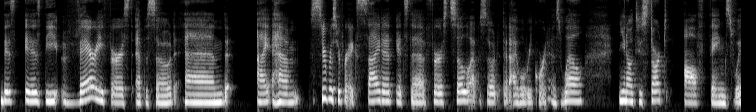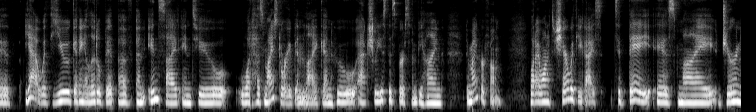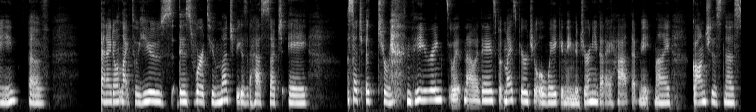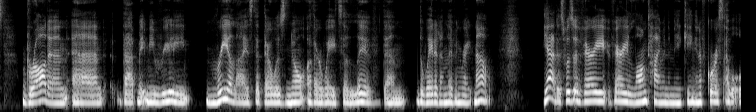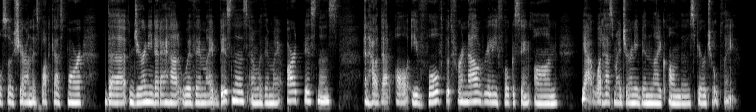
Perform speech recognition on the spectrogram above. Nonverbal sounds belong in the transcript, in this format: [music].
This is the very first episode, and I am super, super excited. It's the first solo episode that I will record as well. You know, to start off things with, yeah, with you getting a little bit of an insight into what has my story been like and who actually is this person behind the microphone. What I wanted to share with you guys today is my journey of and I don't like to use this word too much because it has such a such a trendy [laughs] ring to it nowadays, but my spiritual awakening, the journey that I had that made my consciousness broaden and that made me really realized that there was no other way to live than the way that I'm living right now. Yeah, this was a very, very long time in the making. And of course, I will also share on this podcast more the journey that I had within my business and within my art business and how that all evolved. But for now, really focusing on, yeah, what has my journey been like on the spiritual plane?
